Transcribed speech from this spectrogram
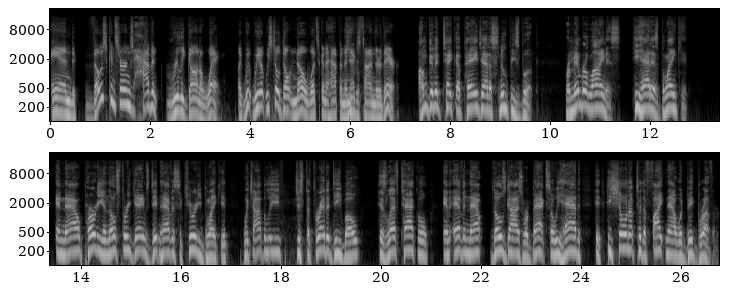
and those concerns haven't really gone away. Like we we, we still don't know what's going to happen the next time they're there. I'm going to take a page out of Snoopy's book. Remember Linus? He had his blanket. And now Purdy in those three games didn't have his security blanket, which I believe just the threat of Deebo, his left tackle, and Evan. Now those guys were back, so he had he, he's showing up to the fight now with Big Brother.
